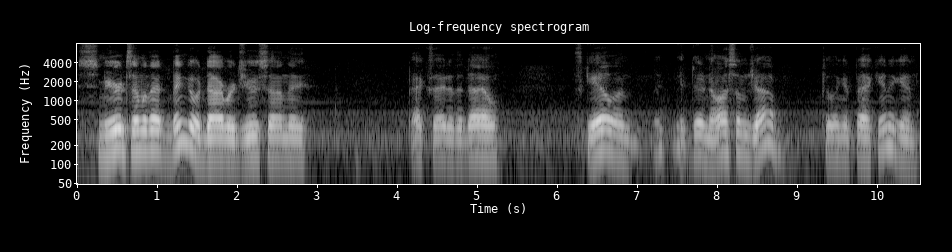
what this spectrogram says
smeared some of that bingo dauber juice on the backside of the dial scale, and it, it did an awesome job filling it back in again.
